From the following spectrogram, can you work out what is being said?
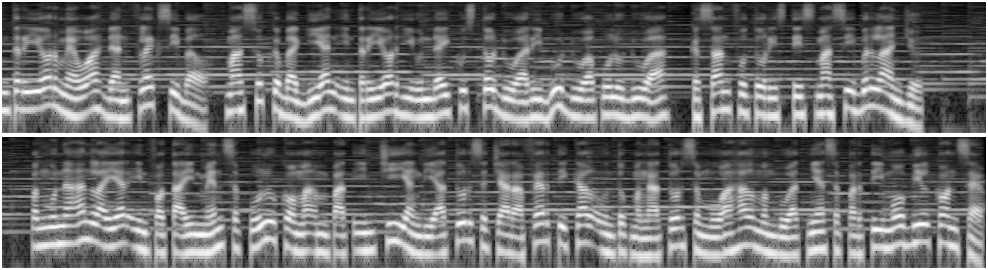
Interior mewah dan fleksibel. Masuk ke bagian interior Hyundai Custo 2022, kesan futuristis masih berlanjut. Penggunaan layar infotainment 10,4 inci yang diatur secara vertikal untuk mengatur semua hal membuatnya seperti mobil konsep.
